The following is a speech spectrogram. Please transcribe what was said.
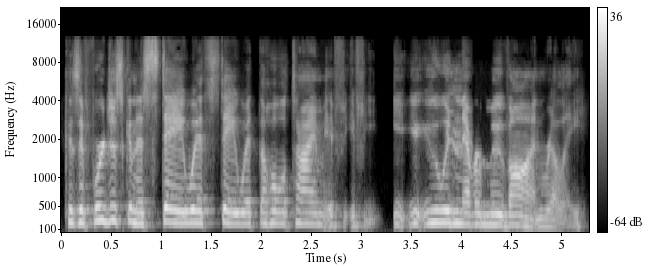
Because if we're just going to stay with stay with the whole time, if if you, you would never move on, really.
